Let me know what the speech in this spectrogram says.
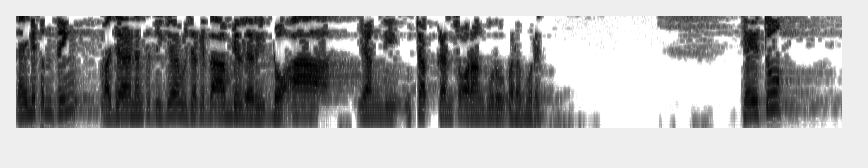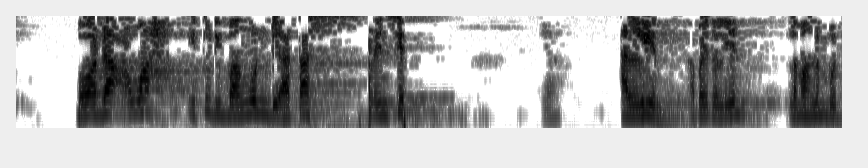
yang ini penting, pelajaran yang ketiga yang bisa kita ambil dari doa yang diucapkan seorang guru pada murid yaitu bahwa dakwah itu dibangun di atas prinsip ya, alin. Apa itu lin? Lemah lembut.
